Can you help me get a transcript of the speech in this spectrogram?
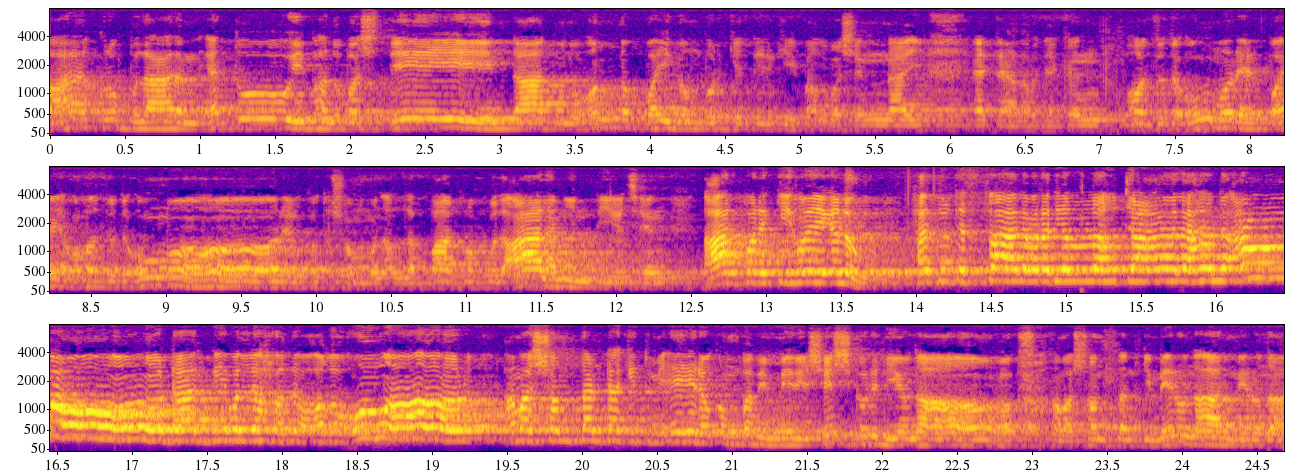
পাক রব্বুল আলামিন এতই ভালোবাসতেন, তা কোনো অন্য পয়গম্বরকে দেখে ভালোবাসেন নাই। এটা আল্লাহ দেখেন, হযরত ওমরের পয় হযরত ওমরের কত সম্মান আল্লাহ পাক রব্বুল আলামিন দিয়েছেন। তারপরে কি হয়ে গেল? হযরত সালেম রাদিয়াল্লাহু তাআলা আম্মা ডাক দিয়ে বললে হযরত ওমর আমার সন্তানটাকে তুমি এরকম ভাবে মেরে শেষ করে দিও না। আমার সন্তানকে মেরো না আর মেরো না।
